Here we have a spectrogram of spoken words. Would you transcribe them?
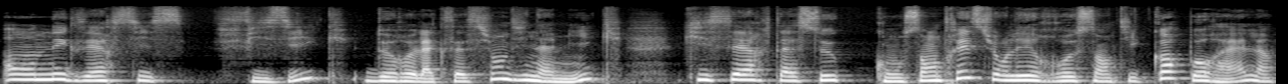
en exercices physiques de relaxation dynamique qui servent à se concentrer sur les ressentis corporels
